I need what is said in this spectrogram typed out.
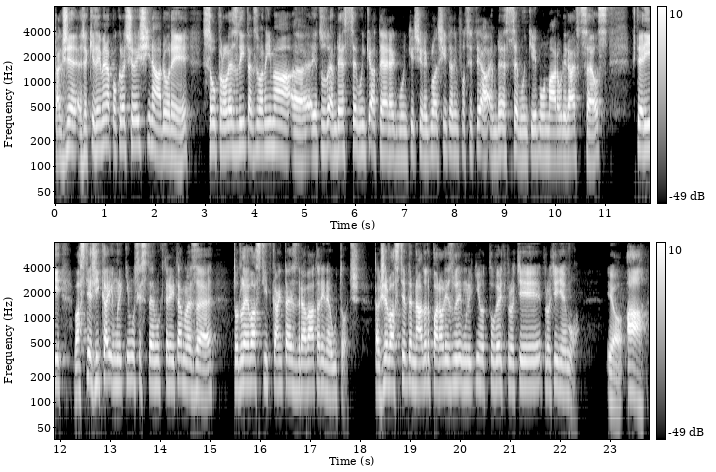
Takže řeky, zejména pokročilejší nádory, jsou prolezlý takzvanýma, eh, je to MDSC buňky a TREG buňky, či regulační T lymfocyty a MDSC buňky, bone marrow derived cells, který vlastně říkají imunitnímu systému, který tam leze, tohle je vlastní tkaň, ta je zdravá, tady neútoč. Takže vlastně ten nádor paralyzuje imunitní odpověď proti, proti němu. Jo. A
